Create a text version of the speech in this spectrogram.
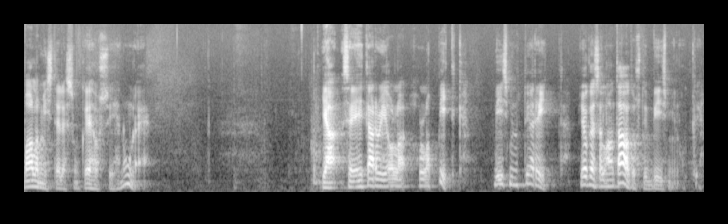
Valmistele sun kehos siihen uneen. Ja se ei tarvi olla, olla pitkä. Viisi minuuttia riittää. Jokaisella on taatusti viisi minuuttia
